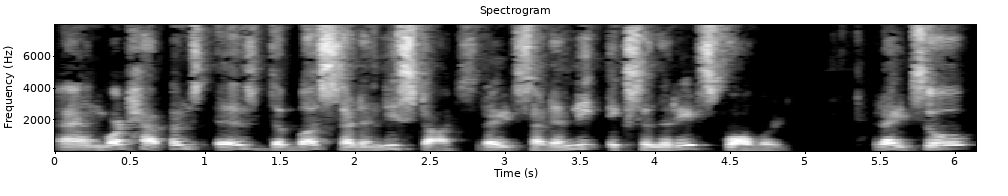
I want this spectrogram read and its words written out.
And what happens is the bus suddenly starts right? Suddenly accelerates forward right? So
